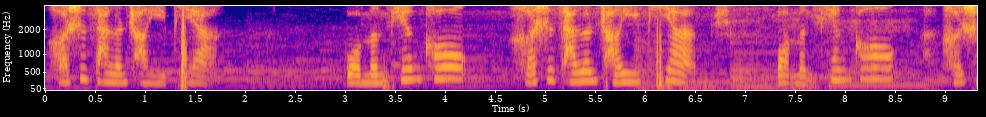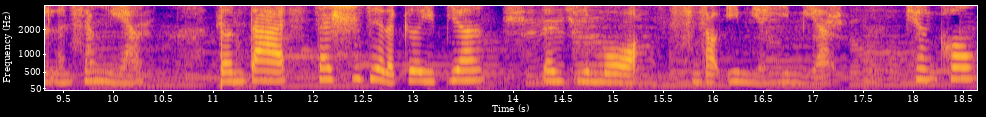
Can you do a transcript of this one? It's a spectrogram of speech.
何时才能成一片？我们天空何时才能成一片？我们天空何时能相连？等待在世界的各一边，任寂寞嬉笑一年一年。天空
